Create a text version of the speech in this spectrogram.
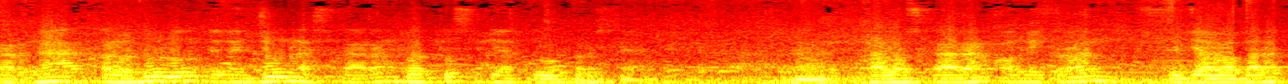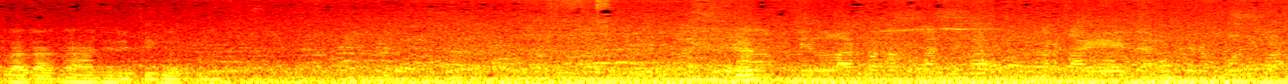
karena kalau dulu dengan jumlah sekarang baru 90 persen nah kalau sekarang Omikron di Jawa Barat rata-rata hanya di 30 dilakukan advokasi pak terkait yang Cirebon pak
